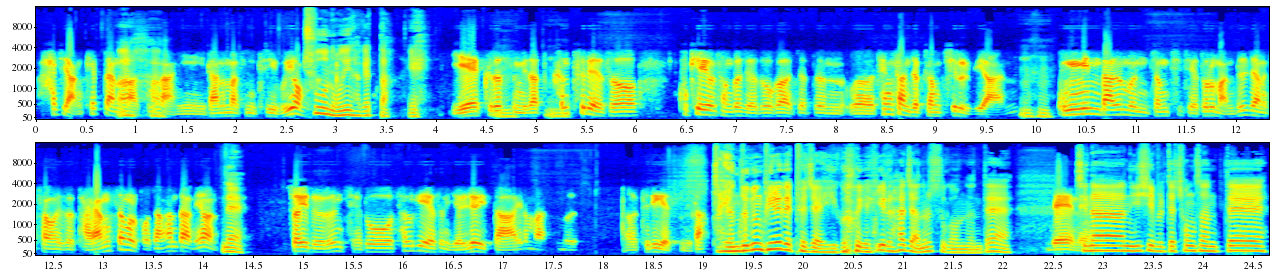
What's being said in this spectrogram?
하지 않겠다는 아하. 말씀은 아니라는 말씀 드리고요. 추후 논의하겠다. 예. 예, 그렇습니다. 음, 음. 큰 틀에서 국회의원 선거 제도가 어쨌든 어, 생산적 정치를 위한 음흠. 국민 닮은 정치 제도를 만들자는 차원에서 다양성을 보장한다면 네. 저희들은 제도 설계에서는 열려 있다 이런 말씀을 어, 드리겠습니다. 자, 연동형 비례대표제 이거 얘기를 하지 않을 수가 없는데 네, 네. 지난 21대 총선 때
